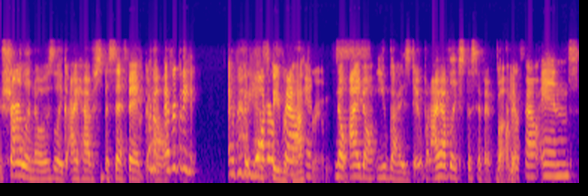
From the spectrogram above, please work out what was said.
Sharla knows, like, I have specific. I mean, uh, everybody everybody has water favorite fountain- bathrooms. No, I don't. You guys do, but I have like specific Well, water yeah. fountains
